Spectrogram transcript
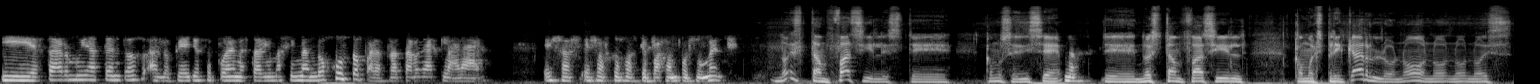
y estar muy atentos a lo que ellos se pueden estar imaginando justo para tratar de aclarar esas, esas cosas que pasan por su mente no es tan fácil, este, ¿cómo se dice? No. Eh, no es tan fácil como explicarlo, ¿no? No, no, no es,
